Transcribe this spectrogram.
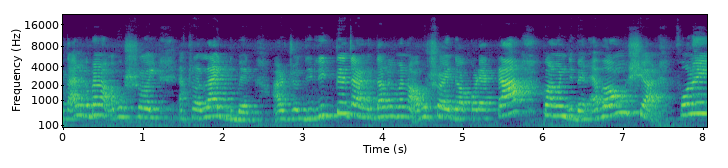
থাকেন, তাহলে অবশ্যই একটা লাইক দিবেন। আর যদি লিখতে জানেন তাহলে অবশ্যই দয়া করে একটা কমেন্ট দিবেন এবং শেয়ার ফলোইং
